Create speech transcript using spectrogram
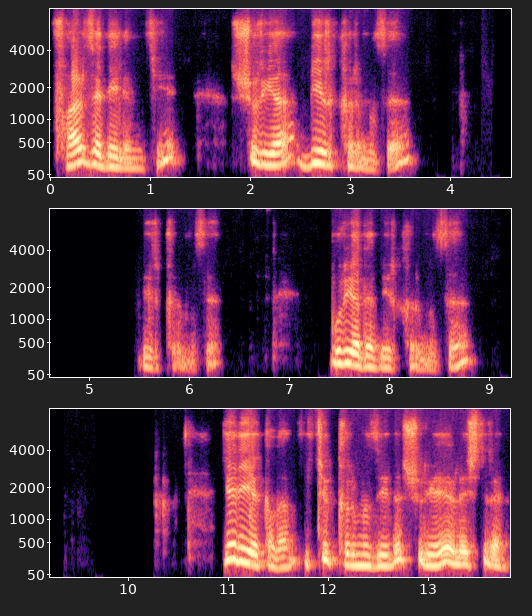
farz edelim ki şuraya bir kırmızı, bir kırmızı, buraya da bir kırmızı, geriye kalan iki kırmızıyı da şuraya yerleştirelim.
